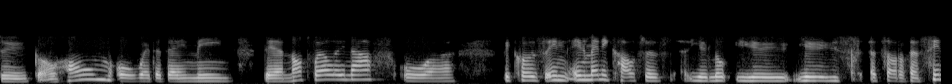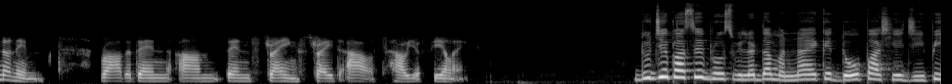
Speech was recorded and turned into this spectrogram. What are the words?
to go home or whether they mean they're not well enough or because in, in many cultures you look you use a sort of a synonym rather than um, than straying straight out how you're feeling. ਦੂਜੇ ਪਾਸੇ ਬਰੂਸ ਵਿਲਰ ਦਾ ਮੰਨਣਾ ਹੈ ਕਿ ਦੋ ਭਾਸ਼ੀਏ ਜੀਪੀ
